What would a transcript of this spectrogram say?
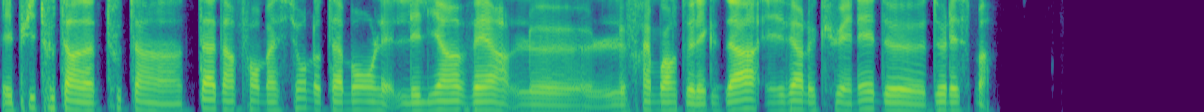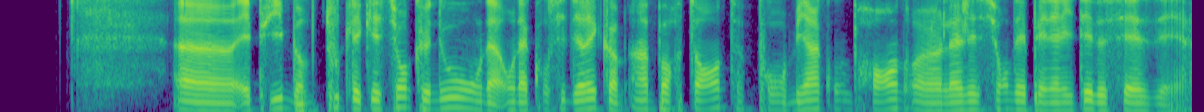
et puis tout un, tas d'informations, notamment les, liens vers le, framework de l'EXDA et vers le Q&A de l'ESMA. Euh, et puis, toutes les questions que nous, on a, on a considérées comme importantes pour bien comprendre euh, la gestion des pénalités de CSDR.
